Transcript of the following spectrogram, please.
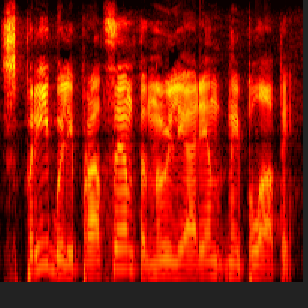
с прибыли процента, ну или арендной платы –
